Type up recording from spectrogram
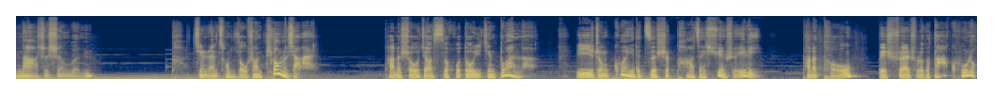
那是沈文，他竟然从楼上跳了下来，他的手脚似乎都已经断了。以一种怪异的姿势趴在血水里，他的头被摔出了个大窟窿，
